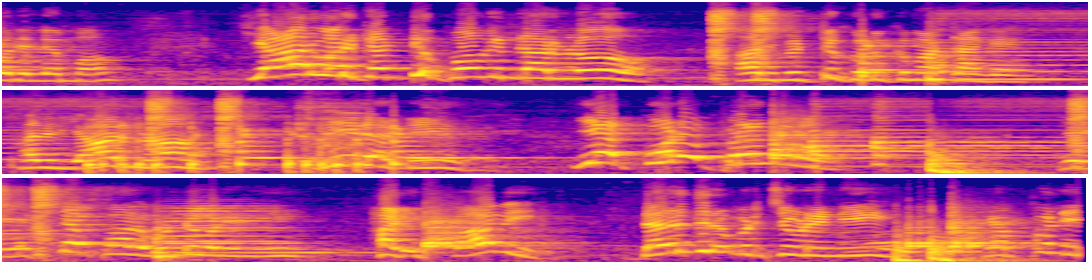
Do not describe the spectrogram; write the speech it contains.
போவதில்லைம்மா. யார் ஒரு கட்டி போகின்றார்களோ அது விட்டு கொடுக்க மாட்டாங்க. அது யாருன்னா நீராட்டி ஏன் கூட பிறந்தவன். என் எச்சப்பால உண்டபடி நீ. அடி பாவி தரித்திரம் பிடிச்சு விடு நீ. எப்ப நீ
